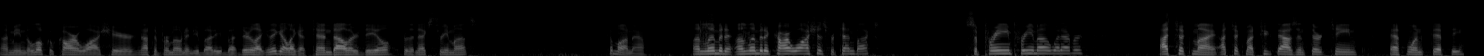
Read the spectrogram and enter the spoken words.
I mean, the local car wash here, not to promote anybody, but they're like they got like a ten dollar deal for the next three months. Come on now, unlimited unlimited car washes for ten bucks, Supreme, Primo, whatever. I took my I took my 2013 F150,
